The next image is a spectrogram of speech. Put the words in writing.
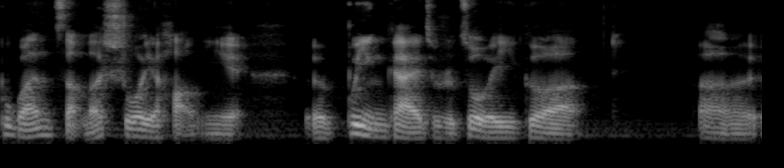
不管怎么说也好，你呃不应该就是作为一个呃。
